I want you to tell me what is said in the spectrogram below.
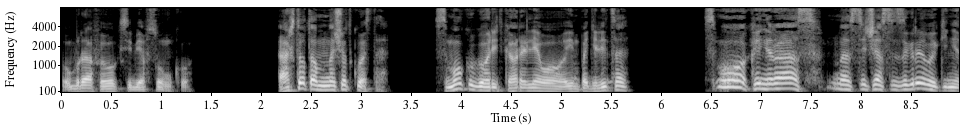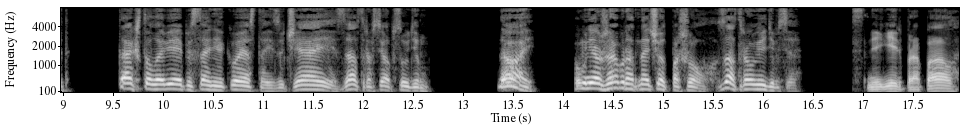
убрав его к себе в сумку. А что там насчет квеста? Смог уговорить королеву им поделиться? Смог, и не раз. Нас сейчас из игры выкинет. Так что лови описание квеста, изучай, завтра все обсудим. Давай, У меня уже обратный отчет пошел. Завтра увидимся». Снегирь пропал,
